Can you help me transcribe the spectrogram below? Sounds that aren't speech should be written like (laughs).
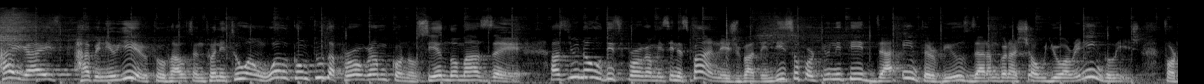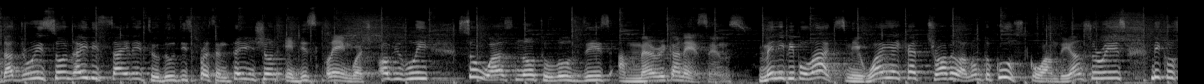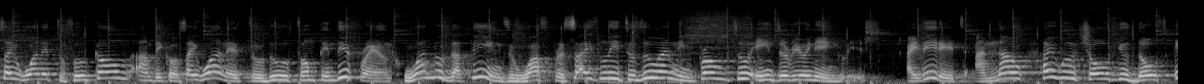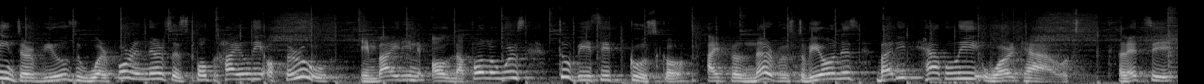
Hi guys, Happy New Year 2022 and welcome to the program Conociendo Más de. As you know, this program is in Spanish, but in this opportunity, the interviews that I'm gonna show you are in English. For that reason, I decided to do this presentation in this language, obviously, so as not to lose this American essence. Many people ask me why I had traveled alone to Cusco, and the answer is because I wanted to feel calm and because I wanted to do something different. One of the things was precisely to do an impromptu interview in English. I did it, and now I will show you those interviews where foreigners spoke highly of Peru, inviting all the followers to visit Cusco. I felt nervous to be honest, but it happily worked out. Let's see.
